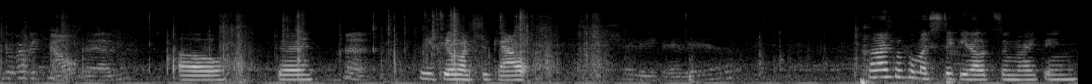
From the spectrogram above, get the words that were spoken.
You don't have to count them. Oh, good. We too much to count. Can I just put my sticky notes in my thing?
